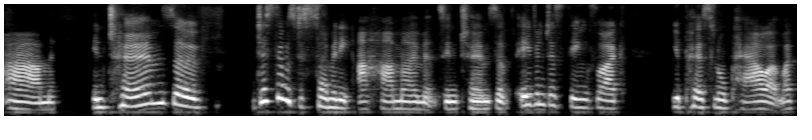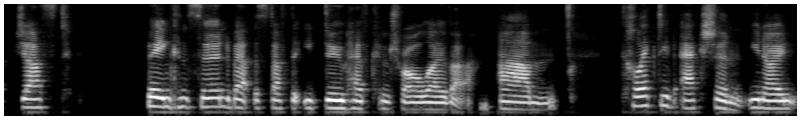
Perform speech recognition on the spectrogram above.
um, in terms of just there was just so many aha moments in terms of even just things like your personal power, like just being concerned about the stuff that you do have control over, um, collective action, you know,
